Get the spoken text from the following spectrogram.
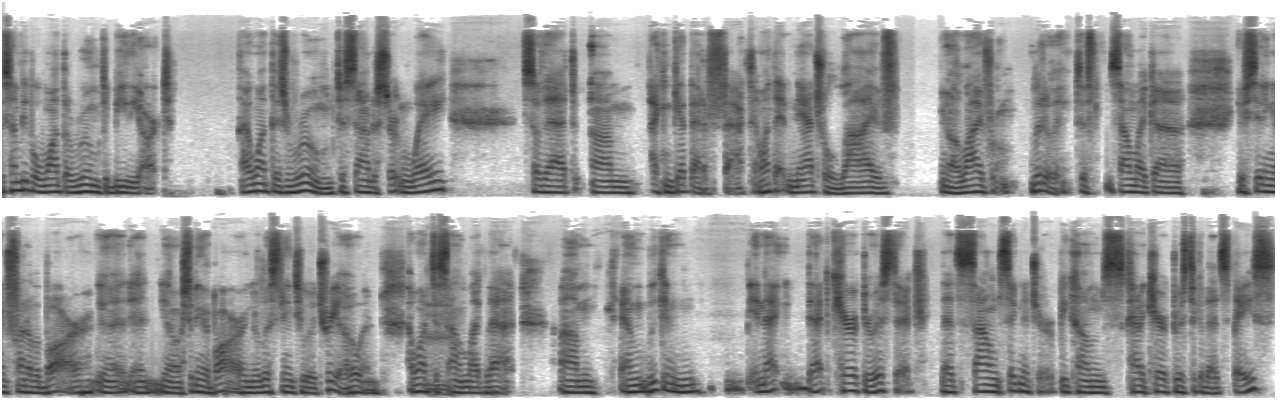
some people want the room to be the art. I want this room to sound a certain way so that um, I can get that effect. I want that natural live, you know, a live room, literally, to sound like uh, you're sitting in front of a bar uh, and, you know, sitting at a bar and you're listening to a trio. And I want it to mm. sound like that. Um, and we can, in that, that characteristic, that sound signature becomes kind of characteristic of that space.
